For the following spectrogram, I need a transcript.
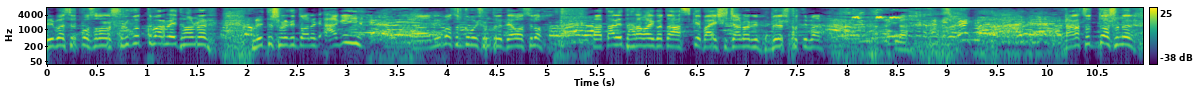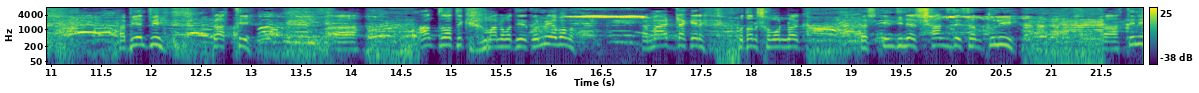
নির্বাচনী প্রচারণা শুরু করতে পারবে এই ধরনের নির্দেশনা কিন্তু অনেক আগেই নির্বাচন কমিশন থেকে দেওয়া ছিল। তারই ধারাবাহিকতা আজকে বাইশে জানুয়ারি, বৃহস্পতিবার। ঢাকা চোদ্দ আসনের বিএনপি প্রার্থী আন্তর্জাতিক মানবাধিকার কর্মী এবং মায়ের ডাকের প্রধান সমন্বয়ক ইঞ্জিনিয়ার শান্তি ইসলাম তুলি তিনি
